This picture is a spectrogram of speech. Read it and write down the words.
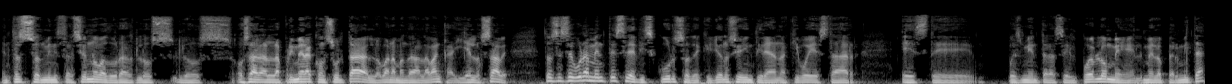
entonces su administración no va a durar los, los, o sea, la primera consulta lo van a mandar a la banca y él lo sabe. Entonces seguramente ese discurso de que yo no soy un tirano, aquí voy a estar, este, pues mientras el pueblo me, me lo permita,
